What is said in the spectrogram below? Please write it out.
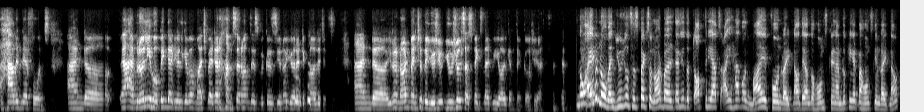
have in their phones? And uh, I'm really hoping that you'll give a much better answer on this because you know you're a technologist, and uh, you know not mention the usual usual suspects that we all can think of. Yeah. No, I don't know when usual suspects or not, but I'll tell you the top three apps I have on my phone right now. They're on the home screen. I'm looking at my home screen right now.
